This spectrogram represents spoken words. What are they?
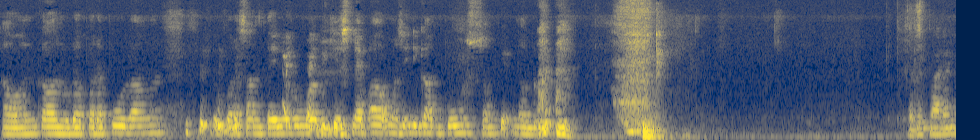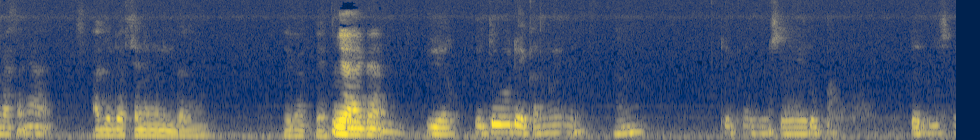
Kawan-kawan udah pada pulang kan. Udah pada santai di rumah bikin snap out masih di kampus sampai maghrib. Tapi kemarin katanya ada dosen yang meninggal di KP ya ada. Iya itu dekan kayaknya hmm? dekan seni rupa dan bisa.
